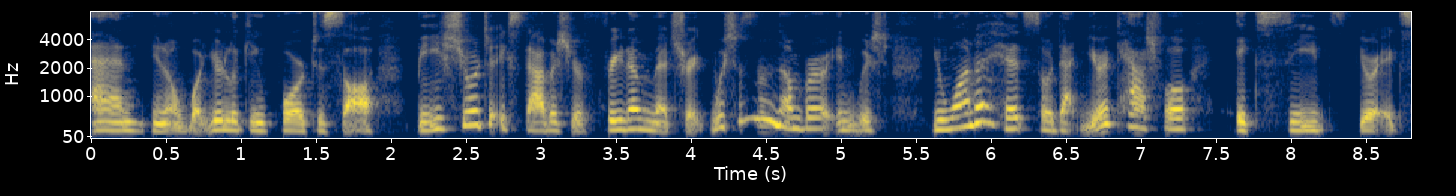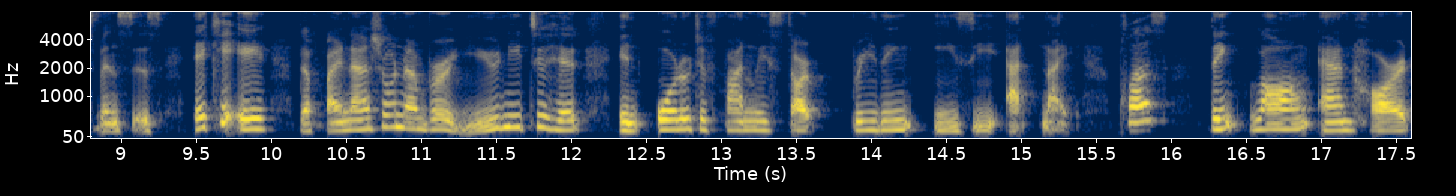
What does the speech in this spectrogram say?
and you know what you're looking for to solve, be sure to establish your freedom metric, which is the number in which you want to hit so that your cash flow exceeds your expenses, aka the financial number you need to hit in order to finally start breathing easy at night. Plus, Think long and hard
